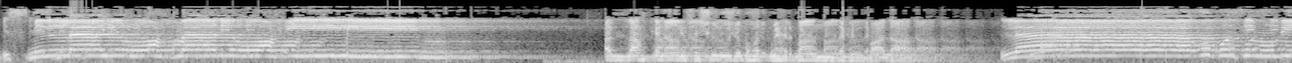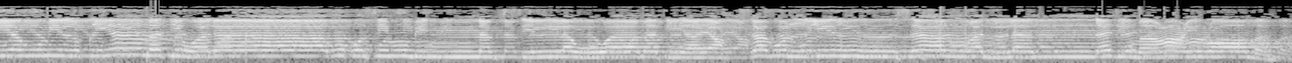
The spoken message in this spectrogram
بسم اللہ الرحمن الرحیم۔ اللہ کے نام سے شروع جو بہت مہربان رحم والا۔ لا اقسم بیوم القیامت ولا اقسم بالنفس اللوامت يحسب الانسان ان لن نجمع عظامه۔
